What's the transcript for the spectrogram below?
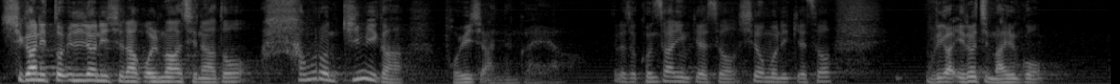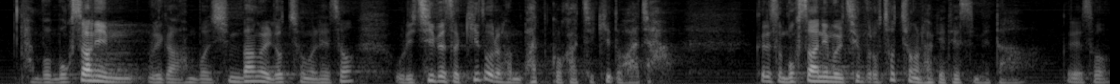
시간이 또 1년이 지나고 얼마가 지나도 아무런 기미가 보이지 않는 거예요. 그래서 권사님께서 시어머니께서 우리가 이러지 말고 한번 목사님 우리가 한번 신방을 요청을 해서 우리 집에서 기도를 한번 받고 같이 기도하자. 그래서 목사님을 집으로 초청을 하게 됐습니다. 그래서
